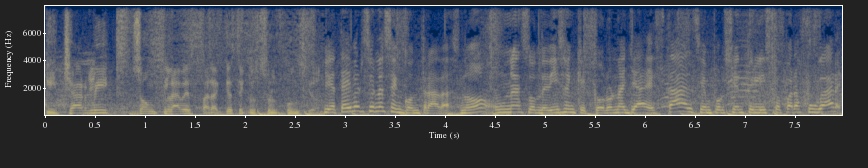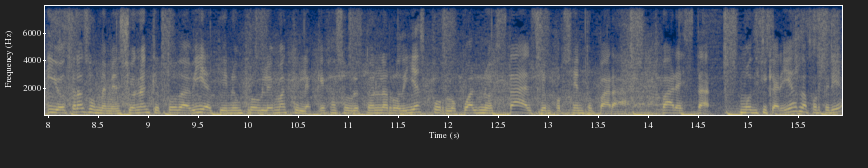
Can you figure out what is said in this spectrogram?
y Charlie, son claves para que este Cruz Azul funcione. Fíjate, hay versiones encontradas, ¿no? Unas donde dicen que Corona ya está al 100% y listo para jugar y otras donde mencionan que todavía tiene un problema que le aqueja sobre todo en las rodillas, por lo cual no está al 100% para, para estar. ¿Modificarías la portería?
